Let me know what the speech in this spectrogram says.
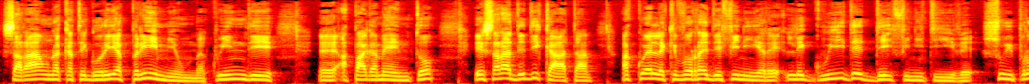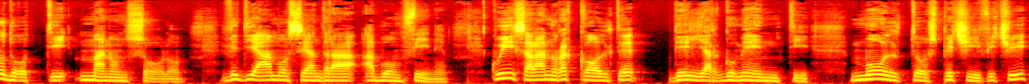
sarà una categoria premium, quindi eh, a pagamento e sarà dedicata a quelle che vorrei definire le guide definitive sui prodotti, ma non solo. Vediamo se andrà a buon fine. Qui saranno raccolte degli argomenti molto specifici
